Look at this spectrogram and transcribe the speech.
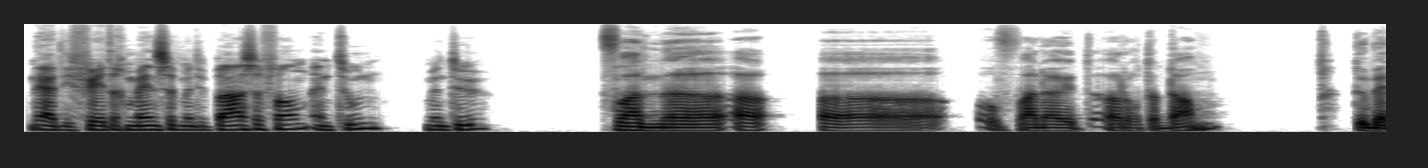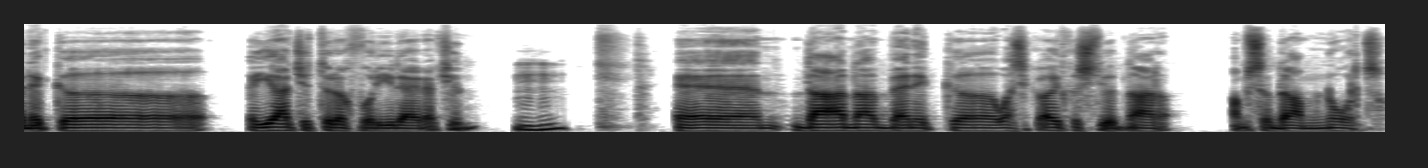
ja, die 40 mensen met uw Pasen van. En toen bent u? Van, eh, eh, vanuit Rotterdam. Toen ben ik een jaartje terug voor Redirection. Mhm. En daarna ben ik, was ik uitgestuurd naar Amsterdam-Noord.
